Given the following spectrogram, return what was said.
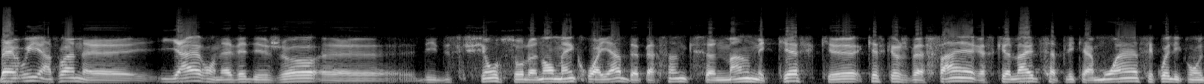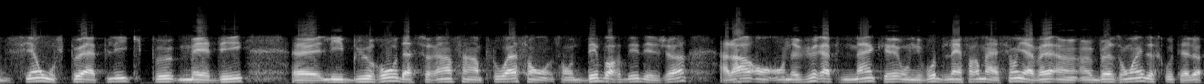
Ben oui, Antoine, euh, hier, on avait déjà euh, des discussions sur le nombre incroyable de personnes qui se demandent mais qu'est-ce que qu'est-ce que je vais faire? Est-ce que l'aide s'applique à moi? C'est quoi les conditions où je peux appeler qui peut m'aider? Euh, les bureaux d'assurance emploi sont, sont, débordés déjà. Alors, on, a vu rapidement qu'au niveau de l'information, il y avait un, besoin de ce côté-là.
